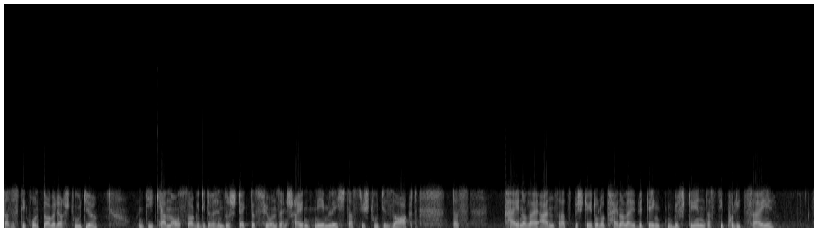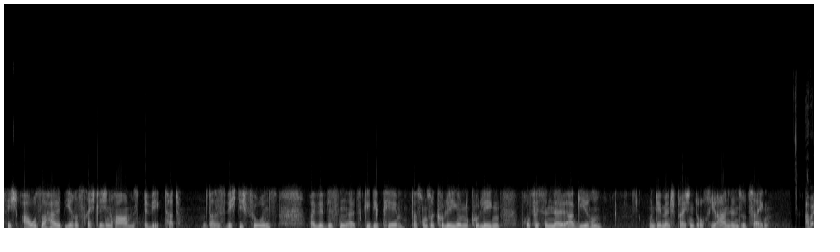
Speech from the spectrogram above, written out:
Das ist die Grundlage der Studie. Und die Kernaussage, die dahinter steckt, ist für uns entscheidend, nämlich, dass die Studie sagt, dass keinerlei Ansatz besteht oder keinerlei Bedenken bestehen, dass die Polizei sich außerhalb ihres rechtlichen Rahmens bewegt hat. Das ist wichtig für uns, weil wir wissen als GdP, dass unsere Kolleginnen und Kollegen professionell agieren und dementsprechend auch ihr Handeln so zeigen. Aber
